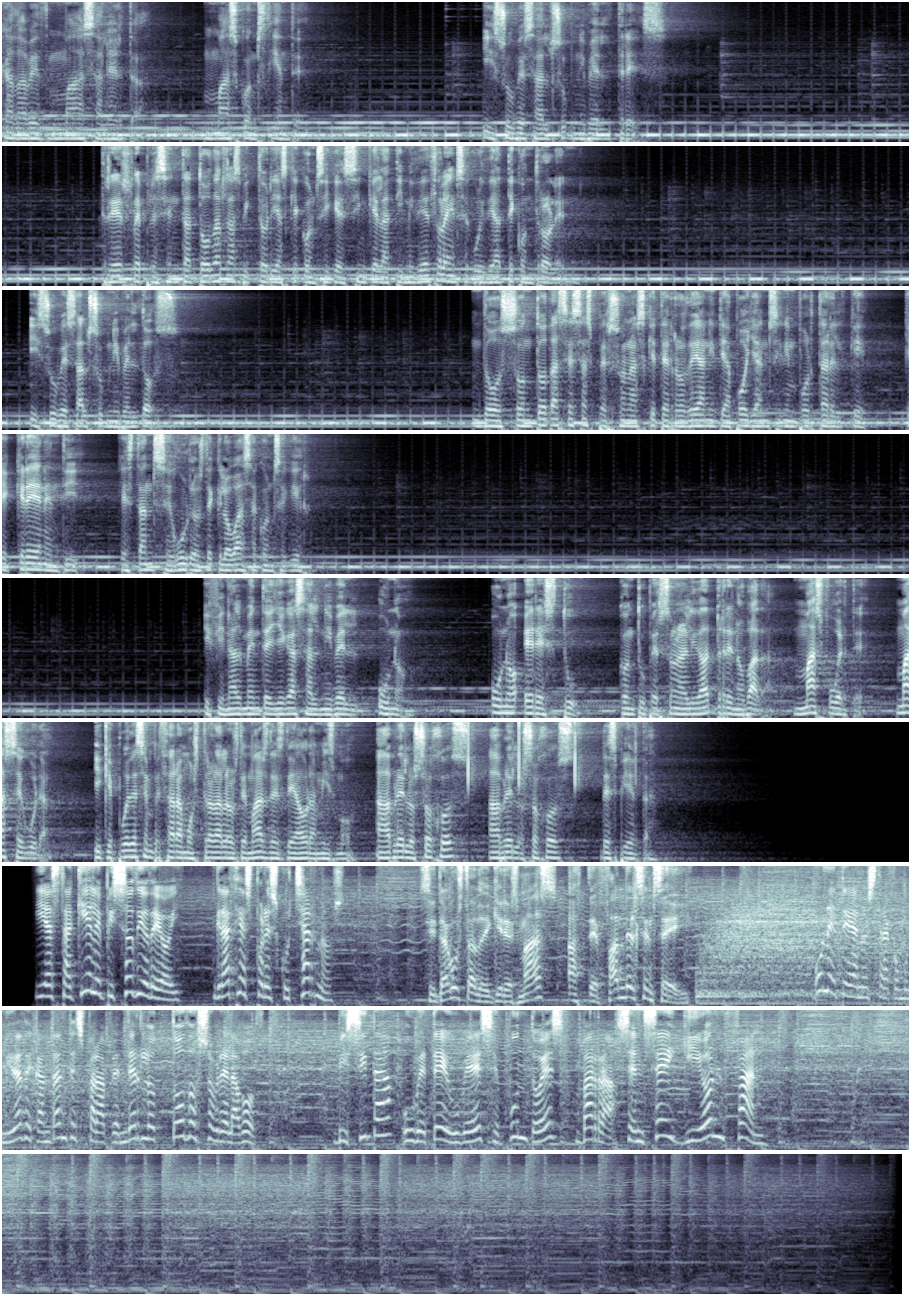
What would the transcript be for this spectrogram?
Cada vez más alerta, más consciente. Y subes al subnivel 3. 3 representa todas las victorias que consigues sin que la timidez o la inseguridad te controlen. Subes al subnivel 2. 2 son todas esas personas que te rodean y te apoyan sin importar el qué, que creen en ti, que están seguros de que lo vas a conseguir. y finalmente llegas al nivel 1. Uno eres tú, con tu personalidad renovada, más fuerte, más segura, y que puedes empezar a mostrar a los demás desde ahora mismo. Abre los ojos, abre los ojos, despierta. Y hasta aquí el episodio de hoy. Gracias por escucharnos. Si te ha gustado y quieres más, hazte fan del sensei. Únete a nuestra comunidad de cantantes para aprenderlo todo sobre la voz Visita vtvs.es barra sensei-fan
